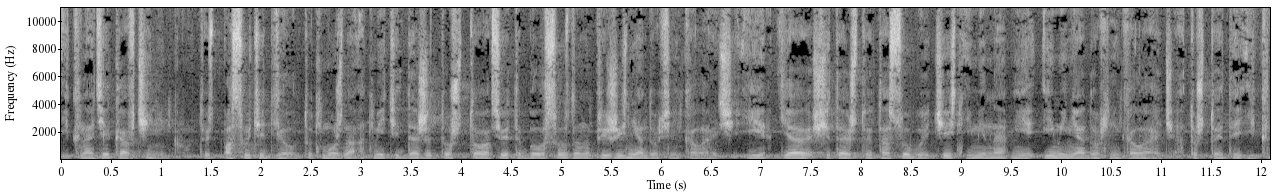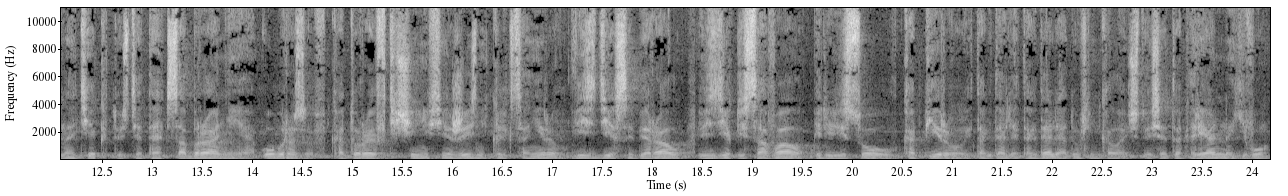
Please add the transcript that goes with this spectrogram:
иконотека Овчинникова. То есть, по сути дела, тут можно отметить даже то, что все это было создано при жизни Адольфа Николаевича. И я считаю, что это особая честь именно не имени Адольфа Николаевича, а то, что это иконотека, то есть это собрание образов, которые в течение всей жизни коллекционировал, везде собирал, везде рисовал, перерисовывал, копировал и так далее, и так далее Адольф Николаевич. То есть это реально его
